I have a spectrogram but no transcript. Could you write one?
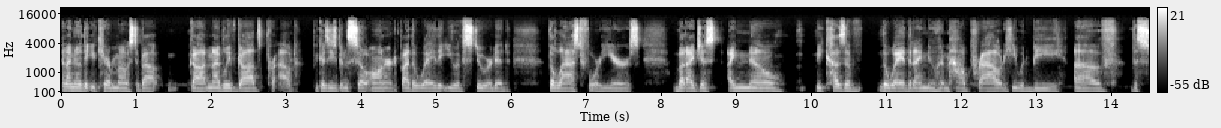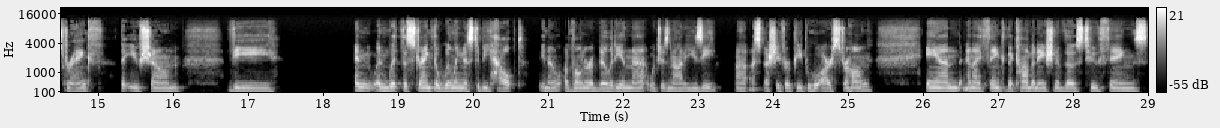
and I know that you care most about God, and I believe God's proud because he's been so honored by the way that you have stewarded the last four years. But I just, I know because of the way that I knew him, how proud he would be of the strength that you've shown, the and and with the strength, the willingness to be helped, you know, a vulnerability in that, which is not easy, uh, especially for people who are strong. And and I think the combination of those two things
